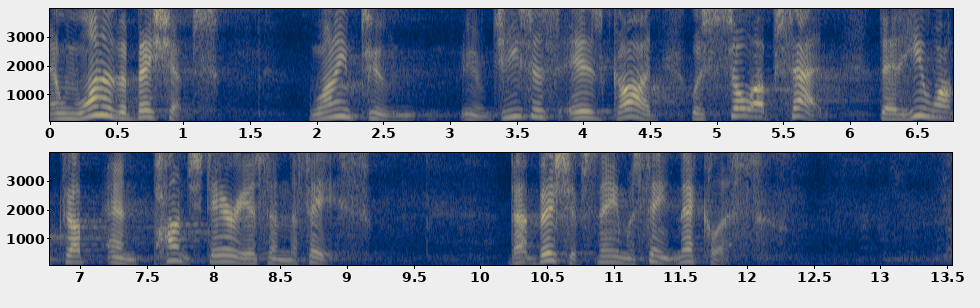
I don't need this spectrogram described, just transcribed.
and one of the bishops, wanting to, you know, Jesus is God, was so upset that he walked up and punched Arius in the face. That bishop's name was St. Nicholas.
